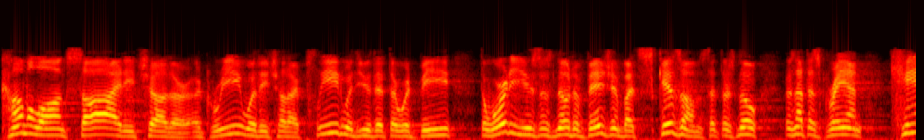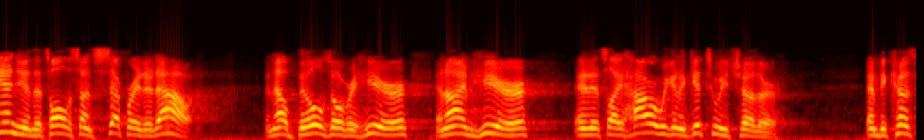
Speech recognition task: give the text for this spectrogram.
Come alongside each other, agree with each other. I plead with you that there would be, the word he uses no division, but schisms, that there's, no, there's not this grand canyon that's all of a sudden separated out. And now Bill's over here, and I'm here, and it's like, how are we going to get to each other? And because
